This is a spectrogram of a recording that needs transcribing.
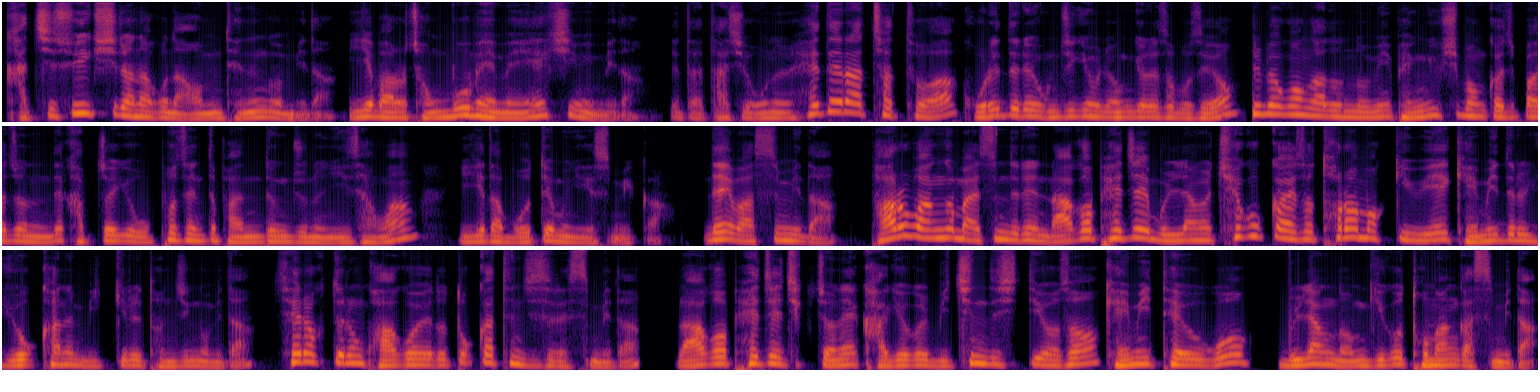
같이 수익 실현하고 나오면 되는 겁니다. 이게 바로 정보 매매의 핵심입니다. 일단 다시 오늘 헤데라 차트와 고래들의 움직임을 연결해서 보세요. 700원 가던 놈이 160원까지 빠졌는데 갑자기 5% 반등 주는 이 상황 이게 다 뭐 때문이겠습니까? 네 맞습니다. 바로 방금 말씀드린 락업 해제 물량을 최고가에서 털어먹 기 위해 개미들을 유혹하는 미끼를 던진 겁니다. 세력들은 과거에도 똑같은 짓을 했습니다. 락업 해제 직전에 가격을 미친 듯이 띄워서 개미 태우고 물량 넘기고 도망갔습니다.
